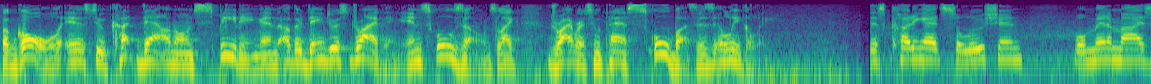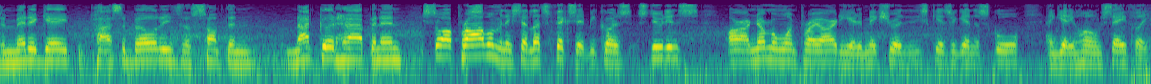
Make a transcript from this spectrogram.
The goal is to cut down on speeding and other dangerous driving in school zones, like drivers who pass school buses illegally. This cutting-edge solution will minimize and mitigate the possibilities of something not good happening. We saw a problem and they said let's fix it because students are our number one priority here to make sure that these kids are getting to school and getting home safely.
